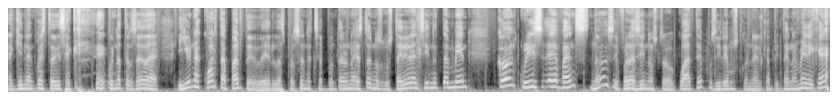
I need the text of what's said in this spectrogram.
Aquí en la encuesta dice que una tercera y una cuarta parte de las personas que se apuntaron a esto nos gustaría ir al cine también con Chris Evans, ¿no? Si fuera así nuestro cuate, pues iremos con el Capitán América,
